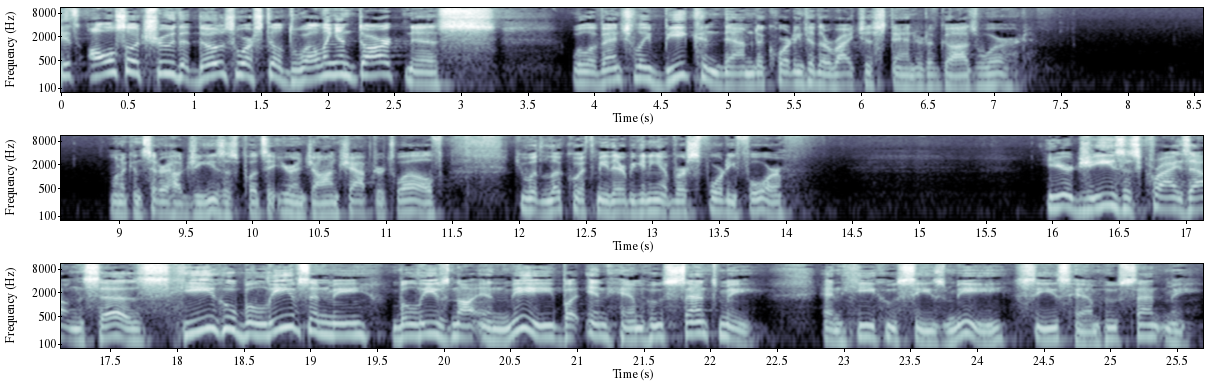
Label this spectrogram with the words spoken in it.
it's also true that those who are still dwelling in darkness will eventually be condemned according to the righteous standard of God's word. I want to consider how Jesus puts it here in John chapter 12. If you would look with me there, beginning at verse 44. Here Jesus cries out and says, He who believes in me believes not in me, but in him who sent me. And he who sees me sees him who sent me.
